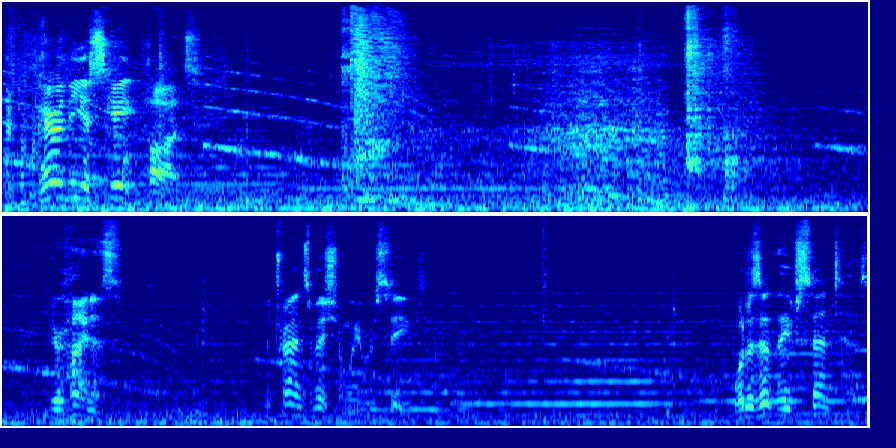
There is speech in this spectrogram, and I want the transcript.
And prepare the escape pods. Your Highness, the transmission we received. What is it they've sent us?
